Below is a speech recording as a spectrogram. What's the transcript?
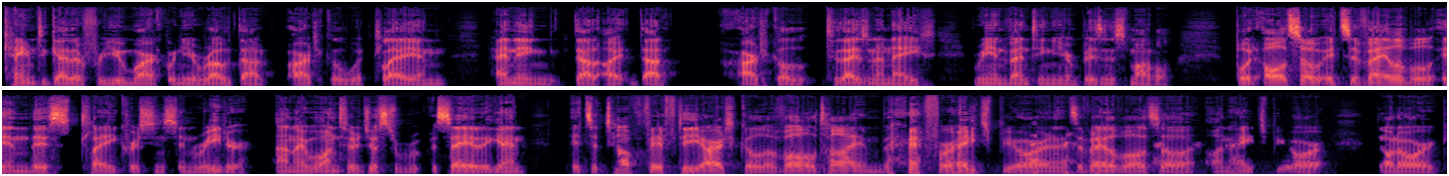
came together for you, Mark, when you wrote that article with Clay and Henning. That that article, two thousand and eight, reinventing your business model. But also, it's available in this Clay Christensen reader, and I want to just say it again. It's a top 50 article of all time for HBR, and it's available also on HBR.org.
